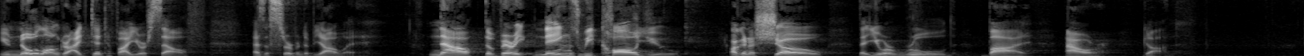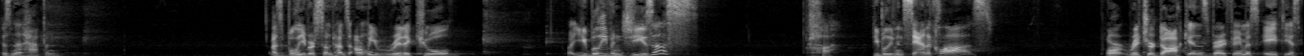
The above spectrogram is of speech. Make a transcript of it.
You no longer identify yourself as a servant of Yahweh. Now, the very names we call you are going to show that you are ruled by our God. Doesn't that happen? As believers, sometimes aren't we ridiculed? You believe in Jesus? Huh. Do you believe in Santa Claus? Or Richard Dawkins, very famous atheist.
